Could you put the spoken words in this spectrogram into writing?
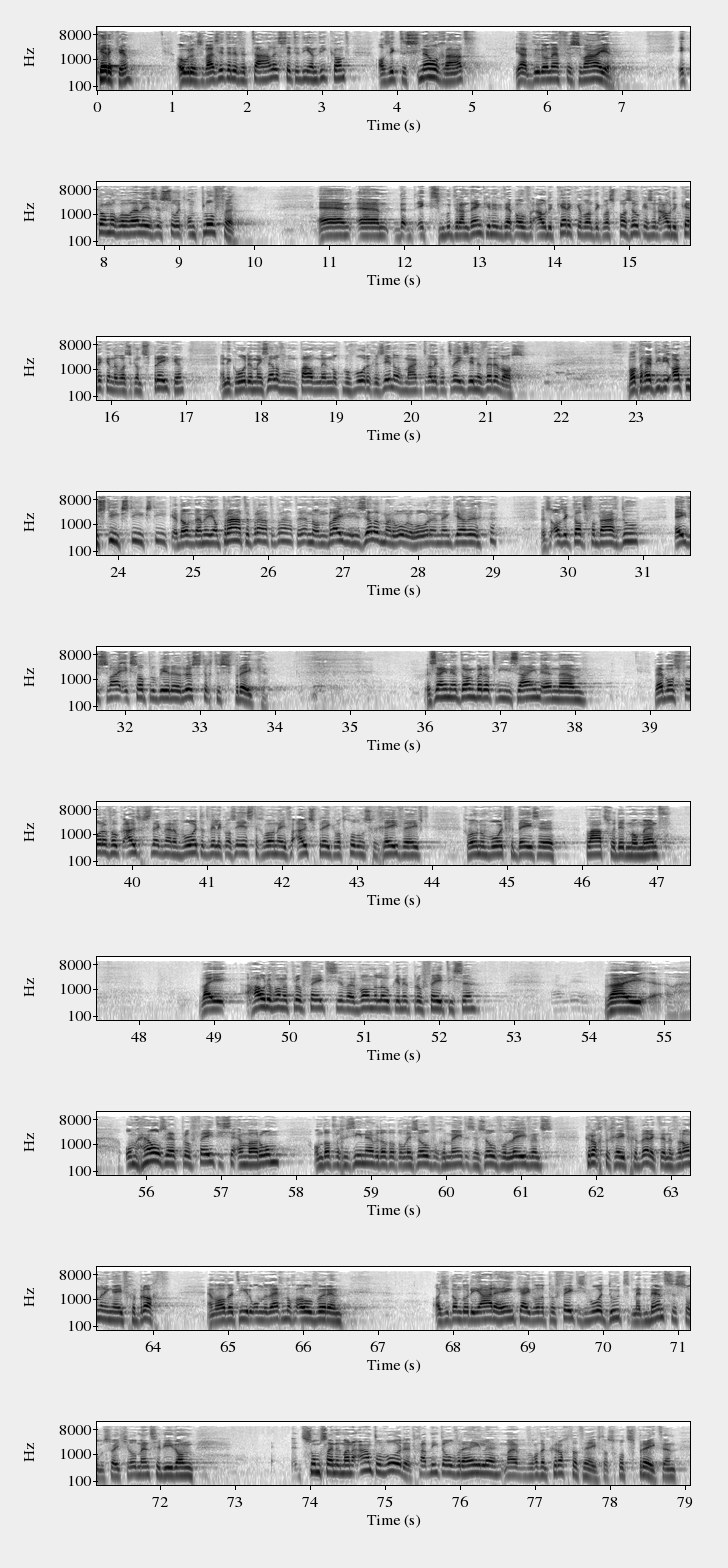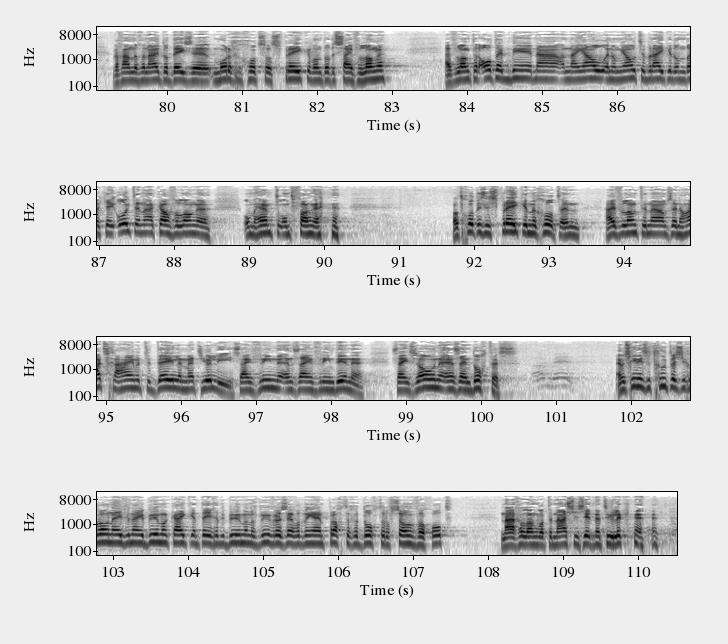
kerken. Overigens, waar zitten de vertalers? Zitten die aan die kant? Als ik te snel ga, ja, doe dan even zwaaien. Ik kan nog wel eens een soort ontploffen. En um, ik moet eraan denken nu ik het heb over oude kerken, want ik was pas ook in zo'n oude kerk en daar was ik aan het spreken. En ik hoorde mijzelf op een bepaald moment nog mijn vorige zin afmaken, terwijl ik al twee zinnen verder was. Want dan heb je die akoestiek, stiek, stiek. En dan, dan ben je aan het praten, praten, praten. En dan blijf je jezelf maar horen, horen. En denk je, ja. dus als ik dat vandaag doe, even zwaai, ik zal proberen rustig te spreken. We zijn uh, dankbaar dat we hier zijn. En um, we hebben ons vooraf ook uitgestrekt naar een woord. Dat wil ik als eerste gewoon even uitspreken wat God ons gegeven heeft. Gewoon een woord voor deze plaats, voor dit moment. Wij houden van het profetische, wij wandelen ook in het profetische. Wij uh, omhelzen het profetische. En waarom? Omdat we gezien hebben dat dat al in zoveel gemeentes en zoveel levens krachtig heeft gewerkt en een verandering heeft gebracht. En we hadden het hier onderweg nog over. En als je dan door de jaren heen kijkt wat het profetisch woord doet met mensen soms, weet je wel, mensen die dan. Soms zijn het maar een aantal woorden. Het gaat niet over hele, maar wat een kracht dat heeft als God spreekt. En we gaan ervan uit dat deze morgen God zal spreken, want dat is zijn verlangen. Hij verlangt er altijd meer naar, naar jou en om jou te bereiken dan dat jij ooit ernaar kan verlangen om hem te ontvangen. Want God is een sprekende God en hij verlangt ernaar om zijn hartsgeheimen te delen met jullie, zijn vrienden en zijn vriendinnen, zijn zonen en zijn dochters. Amen. En misschien is het goed als je gewoon even naar je buurman kijkt en tegen de buurman of buurvrouw zegt, wat ben jij een prachtige dochter of zoon van God? Nagelang wat er naast je zit natuurlijk.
